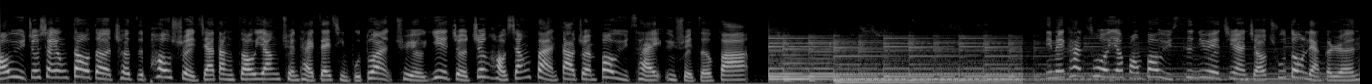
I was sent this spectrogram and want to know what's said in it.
好雨就像用到的车子泡水，家当遭殃，全台灾情不断，却有业者正好相反，大赚暴雨财，遇水则发。你没看错，要防暴雨肆虐，竟然只要出动两个人。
